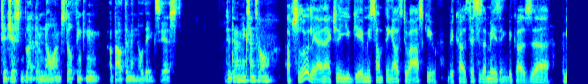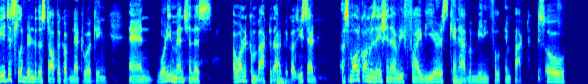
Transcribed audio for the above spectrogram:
to just let them know I'm still thinking about them and know they exist. Did that make sense at all? Absolutely. And actually, you gave me something else to ask you because this is amazing because uh, we just slipped into this topic of networking. And what you mentioned is, I want to come back to that because you said a small conversation every five years can have a meaningful impact. So,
